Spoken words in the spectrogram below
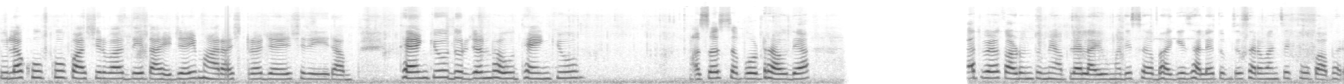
तुला खूप खूप आशीर्वाद देत आहे. जय महाराष्ट्र जय श्रीराम. थँक्यू दुर्जन भाऊ थँक्यू असंच सपोर्ट राहू द्या. त्यात वेळ काढून तुम्ही आपल्या लाईव्हमध्ये सहभागी झाले. तुमचे सर्वांचे खूप आभार.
